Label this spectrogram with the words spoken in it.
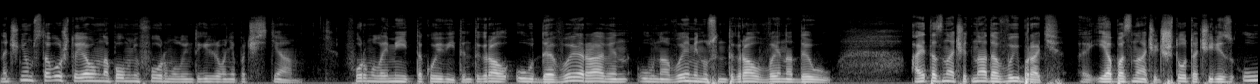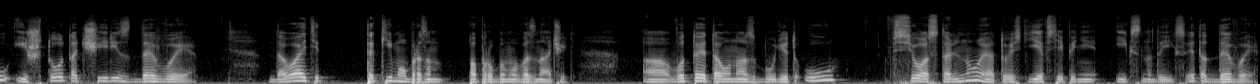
Начнем с того, что я вам напомню формулу интегрирования по частям. Формула имеет такой вид. Интеграл u dv равен u на v минус интеграл v на du. А это значит, надо выбрать э, и обозначить что-то через u и что-то через dv. Давайте таким образом попробуем обозначить. А, вот это у нас будет u, все остальное, то есть e в степени x на dx, это dv.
